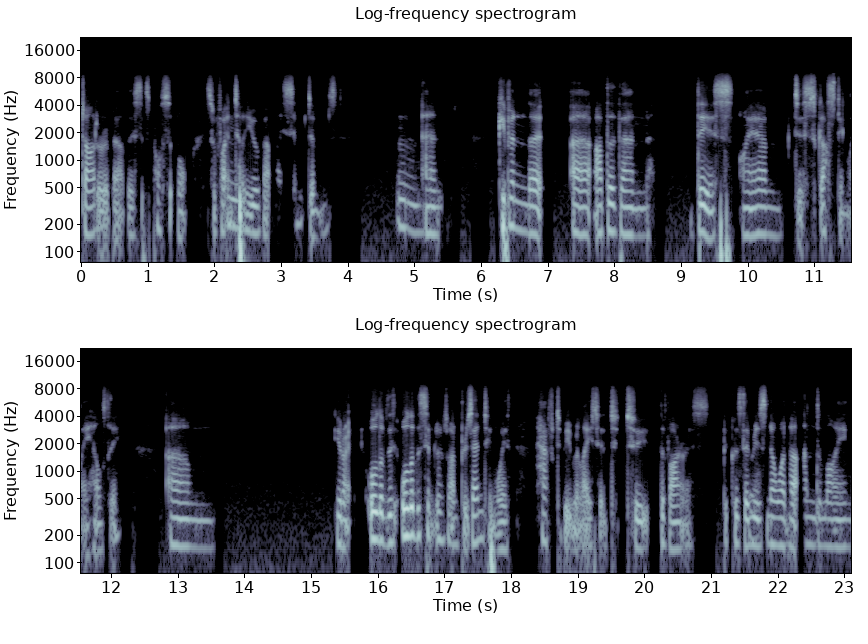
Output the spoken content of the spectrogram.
data about this as possible. So if I can mm. tell you about my symptoms, mm. and given that uh, other than this, I am disgustingly healthy. Um, you know, all of the all of the symptoms I'm presenting with have to be related to the virus because there is no other underlying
